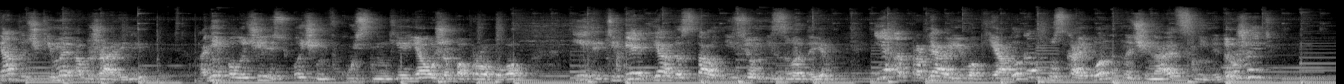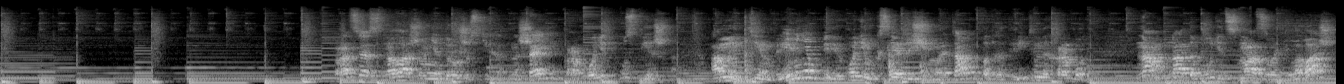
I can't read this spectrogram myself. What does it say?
Яблочки мы обжарили. Они получились очень вкусненькие, я уже попробовал. И теперь я достал изюм из воды и отправляю его к яблокам, пускай он начинает с ними дружить. Процесс налаживания дружеских отношений проходит успешно. А мы тем временем переходим к следующему этапу подготовительных работ. Нам надо будет смазывать лаваш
